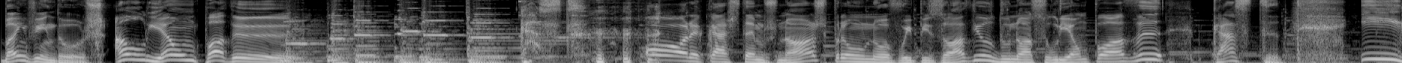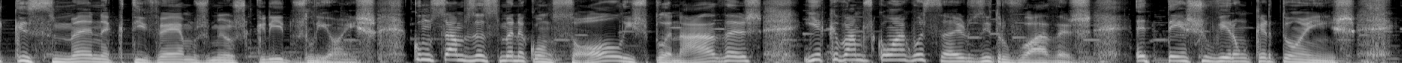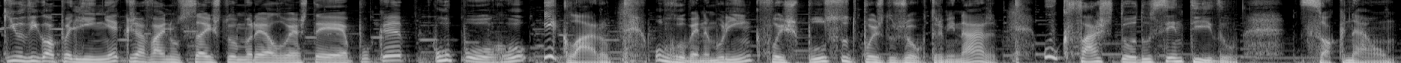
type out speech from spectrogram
Bem-vindos ao Leão Pod. Cast. Ora, cá estamos nós para um novo episódio do nosso Leão Pod Cast. E que semana que tivemos, meus queridos leões! Começámos a semana com sol e esplanadas e acabámos com aguaceiros e trovoadas. Até choveram cartões. Que o digo ao Palhinha, que já vai no sexto amarelo esta época, o Porro e, claro, o Ruben Amorim, que foi expulso depois do jogo terminar. O que faz todo o sentido. Só que não.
